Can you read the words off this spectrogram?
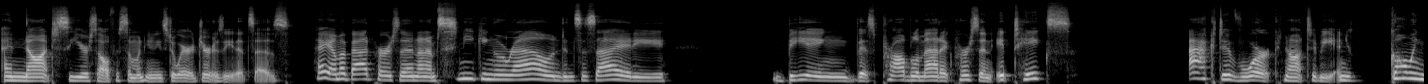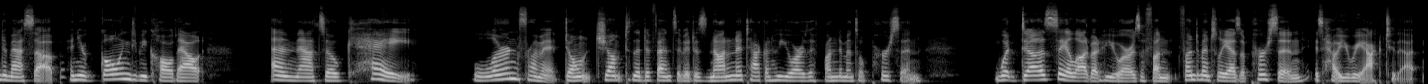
and not see yourself as someone who needs to wear a jersey that says, Hey, I'm a bad person and I'm sneaking around in society being this problematic person. It takes active work not to be, and you're going to mess up and you're going to be called out, and that's okay. Learn from it. Don't jump to the defensive. It is not an attack on who you are as a fundamental person. What does say a lot about who you are as a fun- fundamentally as a person is how you react to that.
